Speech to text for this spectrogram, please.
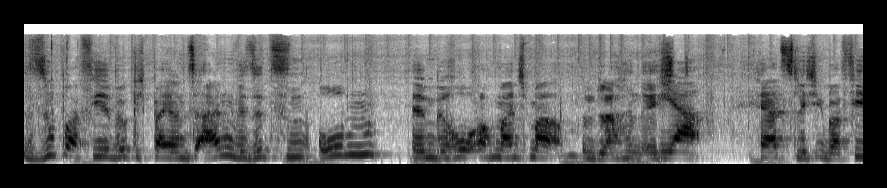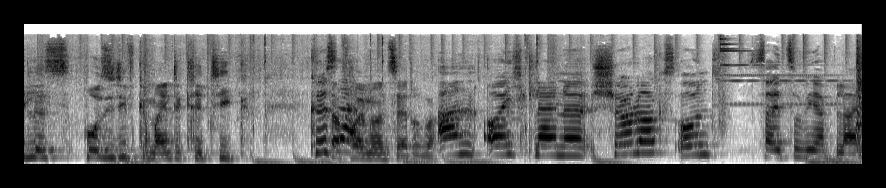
super viel wirklich bei uns an. Wir sitzen oben im Büro auch manchmal und lachen echt Ja. Herzlich über vieles positiv gemeinte Kritik. Küsse Da freuen wir uns sehr drüber. an euch kleine Sherlocks und seid so wie ihr bleibt.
